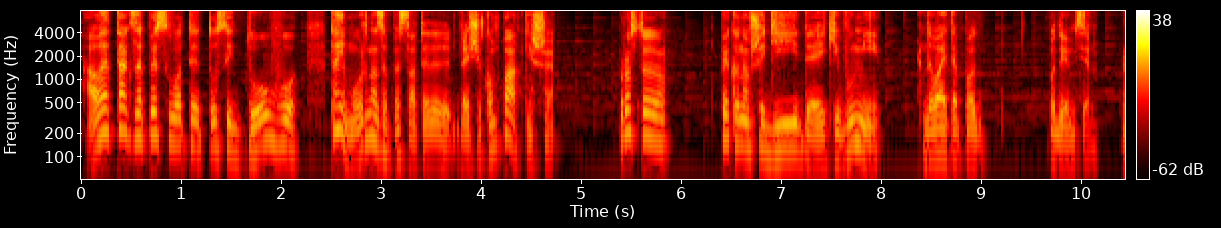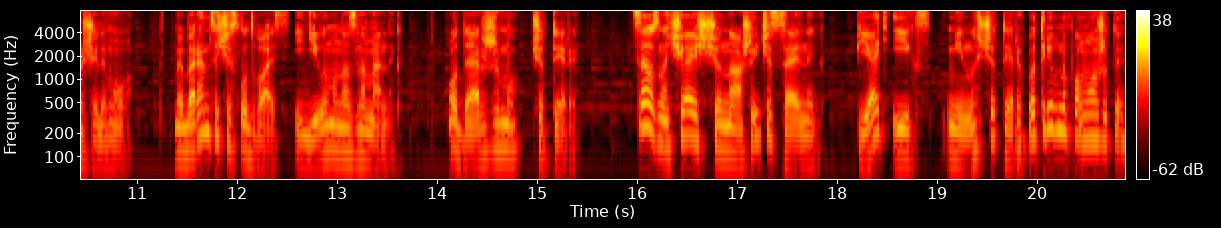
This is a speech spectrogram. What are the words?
Але так записувати досить довго, та й можна записати дещо компактніше. Просто виконавши дії деякі в умі. Давайте по... подивимося, про що йде мова. Ми беремо це число 20 і ділимо на знаменник. Одержимо 4. Це означає, що наш чисельник 5х мінус 4 потрібно помножити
